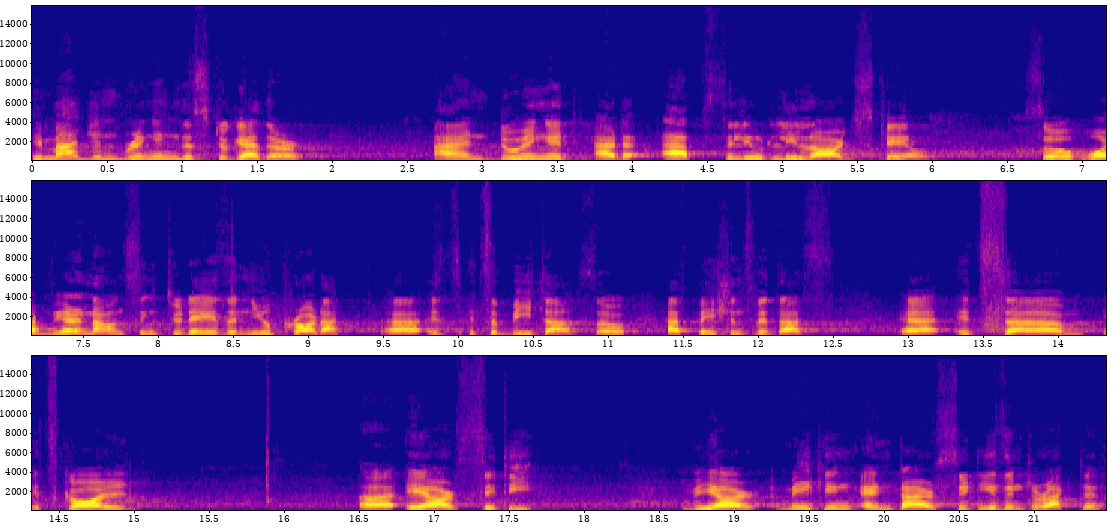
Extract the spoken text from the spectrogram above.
Imagine bringing this together and doing it at an absolutely large scale. So what we are announcing today is a new product. Uh, it's, it's, a beta, so have patience with us. Uh, it's, um, it's called uh, AR City. We are making entire cities interactive.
